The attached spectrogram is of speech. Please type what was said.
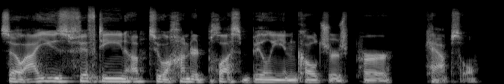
so I use 15 up to 100 plus billion cultures per capsule.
